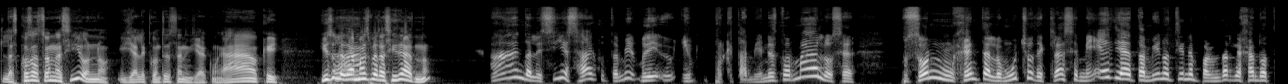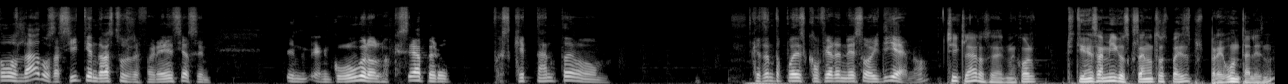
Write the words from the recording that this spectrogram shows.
¿las cosas son así o no? Y ya le contestan y ya con, ah, ok. Y eso ah. le da más veracidad, ¿no? Ándale, sí, exacto, también. Porque también es normal, o sea, pues son gente a lo mucho de clase media, también no tienen para andar viajando a todos lados, así tendrás tus referencias en, en, en Google o lo que sea, pero pues qué tanto... ¿Qué tanto puedes confiar en eso hoy día, no? Sí, claro, o sea, mejor si tienes amigos que están en otros países, pues pregúntales, ¿no?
